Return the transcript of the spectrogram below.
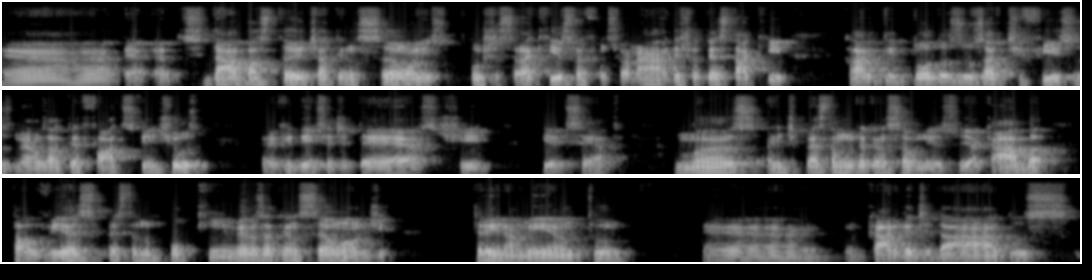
é, é, é, se dá bastante atenção a isso. Puxa, será que isso vai funcionar? Deixa eu testar aqui. Claro que tem todos os artifícios, né, os artefatos que a gente usa, evidência de teste e etc. Mas a gente presta muita atenção nisso e acaba talvez prestando um pouquinho menos atenção onde treinamento, é, carga de dados,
